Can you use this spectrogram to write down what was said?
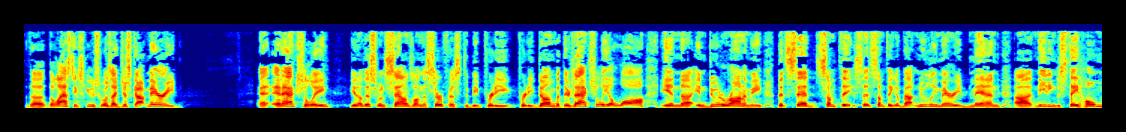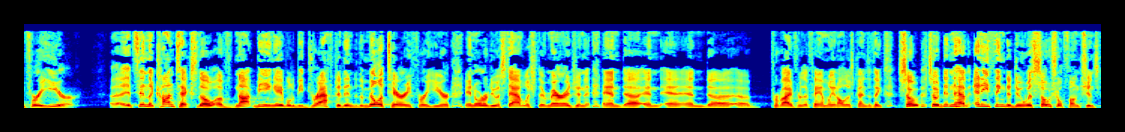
The, the last excuse was, I just got married. And, and actually, you know, this one sounds on the surface to be pretty, pretty dumb, but there's actually a law in, uh, in Deuteronomy that said something, says something about newly married men, uh, needing to stay home for a year. Uh, it's in the context, though, of not being able to be drafted into the military for a year in order to establish their marriage and and uh, and and uh, uh, provide for the family and all those kinds of things. So so it didn't have anything to do with social functions.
